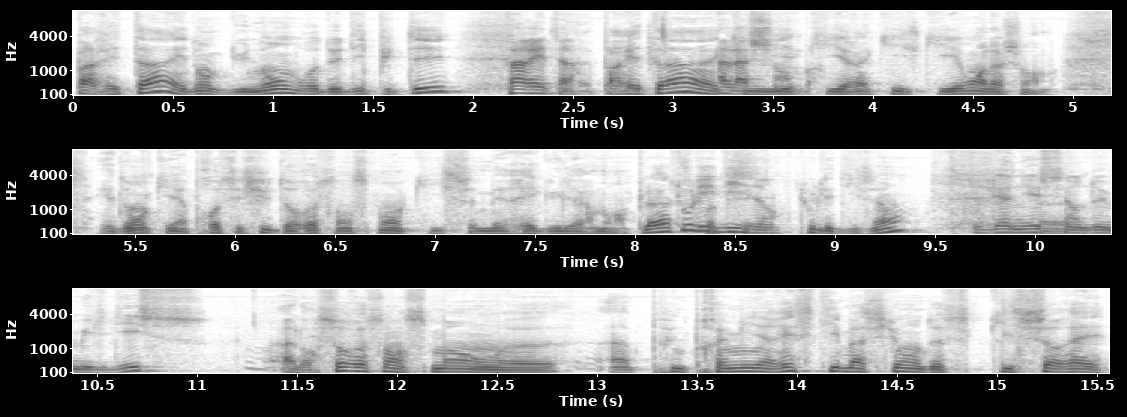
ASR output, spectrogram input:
par État et donc du nombre de députés par État, par État qui, qui, iront à la Chambre. Et donc il y a un processus de recensement qui se met régulièrement en place. Tous les dix ans. Tous les dix ans. Le dernier c'est en 2010. Euh, alors ce recensement, euh, une première estimation de ce qu'il serait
